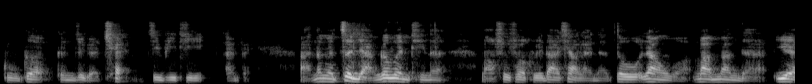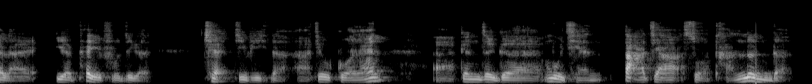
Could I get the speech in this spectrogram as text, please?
谷歌跟这个 Chat GPT 来比啊。那么这两个问题呢，老实说回答下来呢，都让我慢慢的越来越佩服这个 Chat GPT 的啊，就果然啊，跟这个目前大家所谈论的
